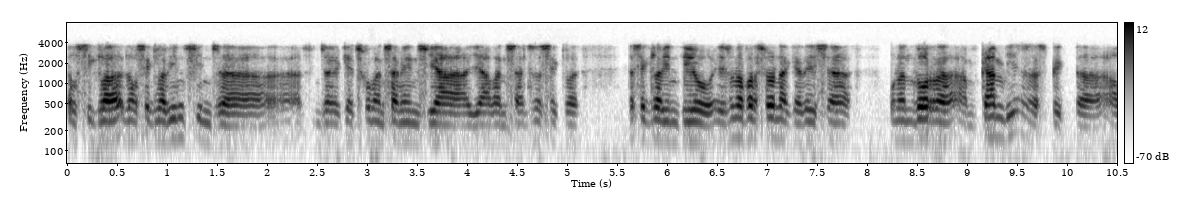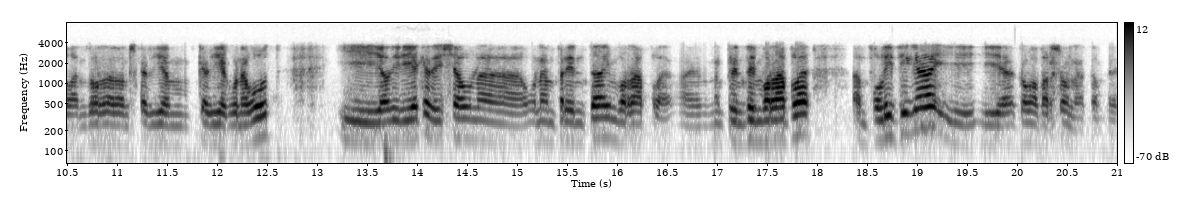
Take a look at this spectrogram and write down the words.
del, cicle, del segle XX fins a, fins a aquests començaments ja, ja avançats de segle, de segle XXI. És una persona que deixa una Andorra amb canvis respecte a l'Andorra doncs, que, havíem, que havia conegut, i jo diria que deixa una, una empremta imborrable, una empremta imborrable en política i, i eh, com a persona, també.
